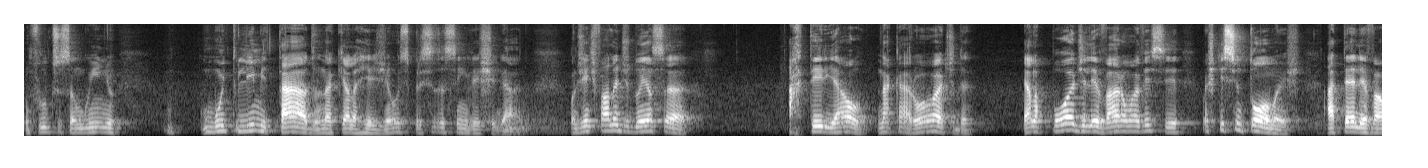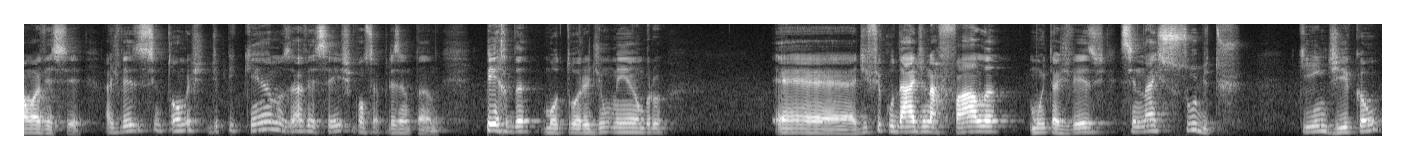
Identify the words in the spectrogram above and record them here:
um fluxo sanguíneo muito limitado naquela região, isso precisa ser investigado. Quando a gente fala de doença arterial na carótida, ela pode levar a um AVC. Mas que sintomas até levar a um AVC? Às vezes, sintomas de pequenos AVCs que vão se apresentando. Perda motora de um membro, é, dificuldade na fala, muitas vezes, sinais súbitos que indicam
